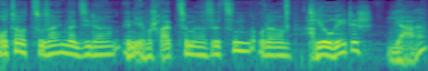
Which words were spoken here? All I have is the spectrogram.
Autor zu sein, wenn Sie da in Ihrem Schreibzimmer sitzen? Oder? Theoretisch ja.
